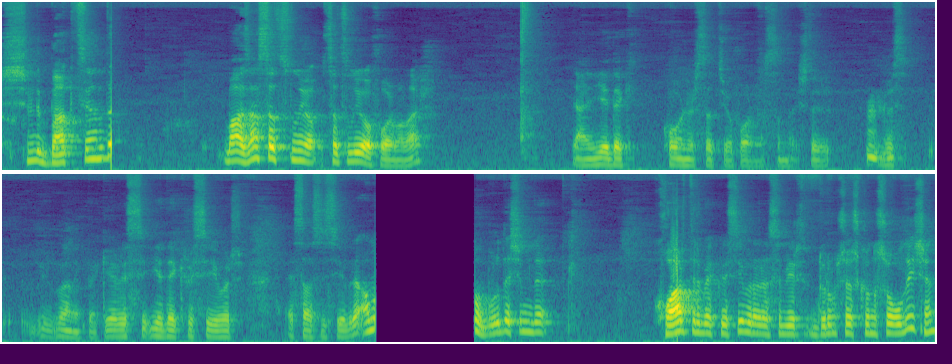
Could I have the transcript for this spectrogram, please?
Şimdi baktığında bazen satılıyor, satılıyor o formalar. Yani yedek corner satıyor formasını. İşte running back, yedek receiver, esas receiver. Ama ama burada şimdi quarterback receiver arası bir durum söz konusu olduğu için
